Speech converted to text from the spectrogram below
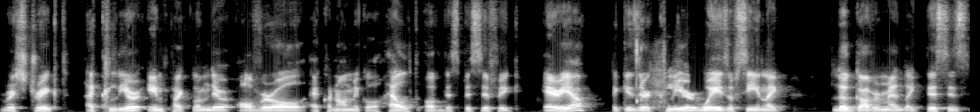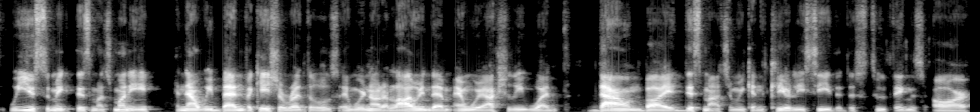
restrict a clear impact on their overall economical health of the specific area? Like is there clear ways of seeing like look government like this is we used to make this much money and now we ban vacation rentals and we're not allowing them and we actually went down by this much and we can clearly see that those two things are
